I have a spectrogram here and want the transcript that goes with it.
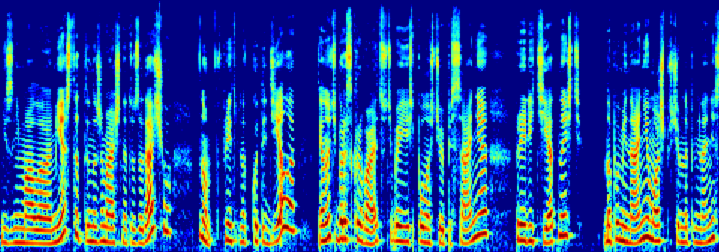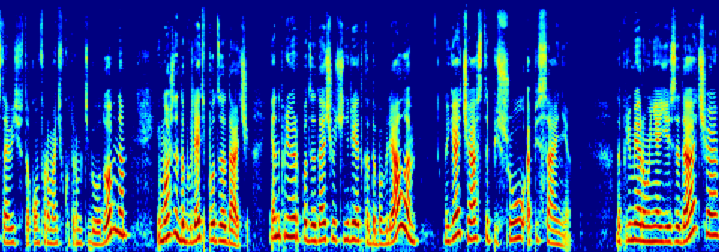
не занимало место, ты нажимаешь на эту задачу, ну, в принципе, на какое-то дело, и оно тебе раскрывается, у тебя есть полностью описание, приоритетность, напоминание, можешь причем напоминание ставить в таком формате, в котором тебе удобно, и можно добавлять под задачи. Я, например, под задачи очень редко добавляла, но я часто пишу описание. Например, у меня есть задача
